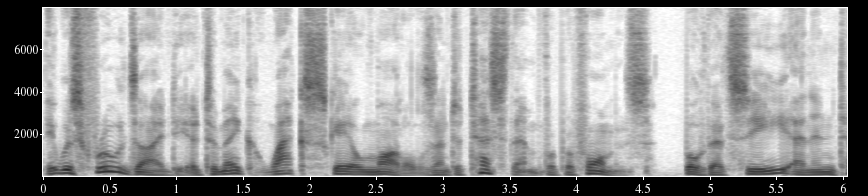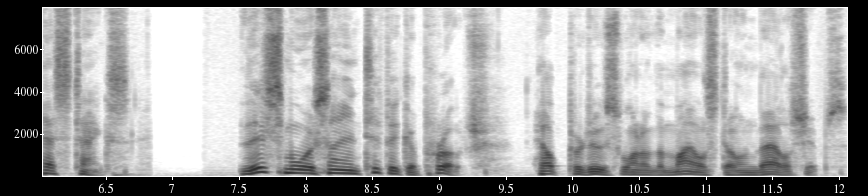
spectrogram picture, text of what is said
It was Froude's idea to make wax-scale models and to test them for performance, both at sea and in test tanks. This more scientific approach helped produce one of the milestone battleships.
